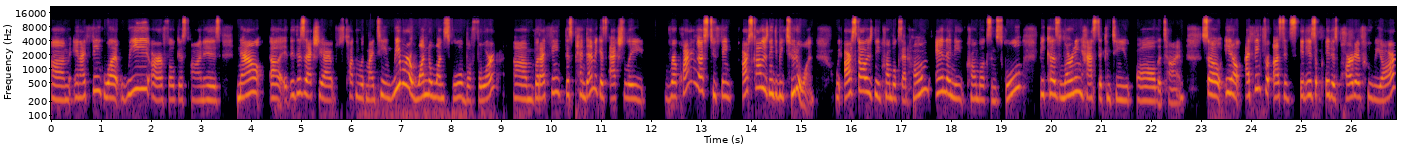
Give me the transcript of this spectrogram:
Um, and I think what we are focused on is now, uh, this is actually, I was talking with my team, we were a one to one school before, um, but I think this pandemic is actually requiring us to think our scholars need to be two to one. We, our scholars need Chromebooks at home and they need Chromebooks in school because learning has to continue all the time. So, you know, I think for us, it's it is it is part of who we are.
